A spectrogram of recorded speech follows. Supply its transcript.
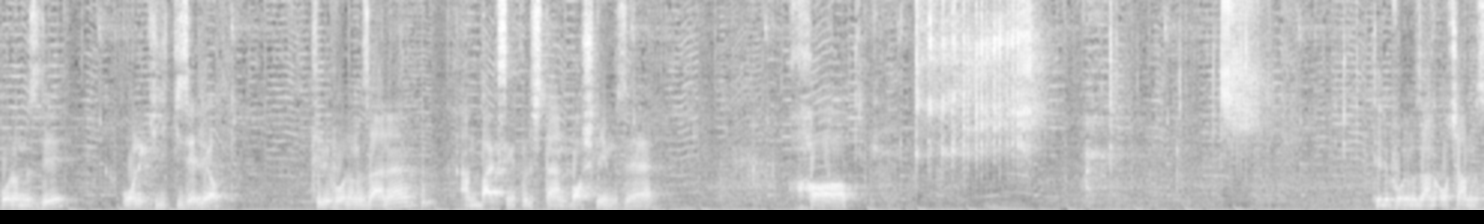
qo'limizda 12256. Telefonimizni unboxing qilishdan boshlaymiz. Xo'p. Telefonimizni ochamiz.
